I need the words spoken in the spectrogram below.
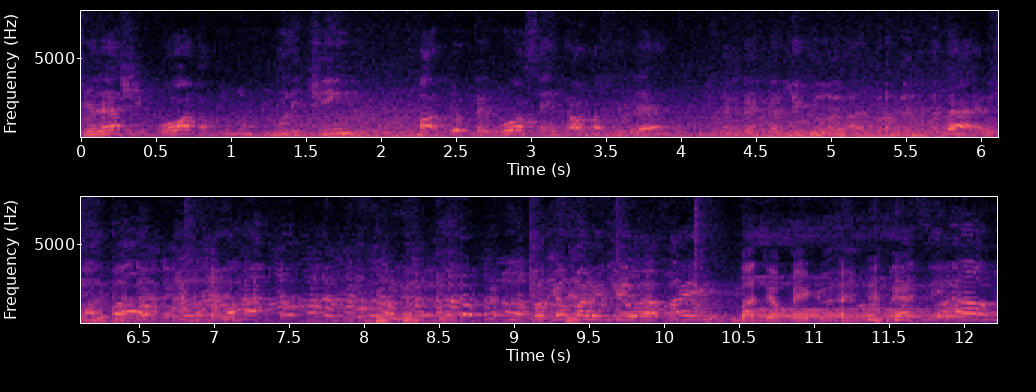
Filé, chicota, tudo bonitinho. Bateu, pegou, a central tá filé. Ligou lá. É, bateu. Porque o Marinho vai Bateu, pegou. Não é assim não, o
